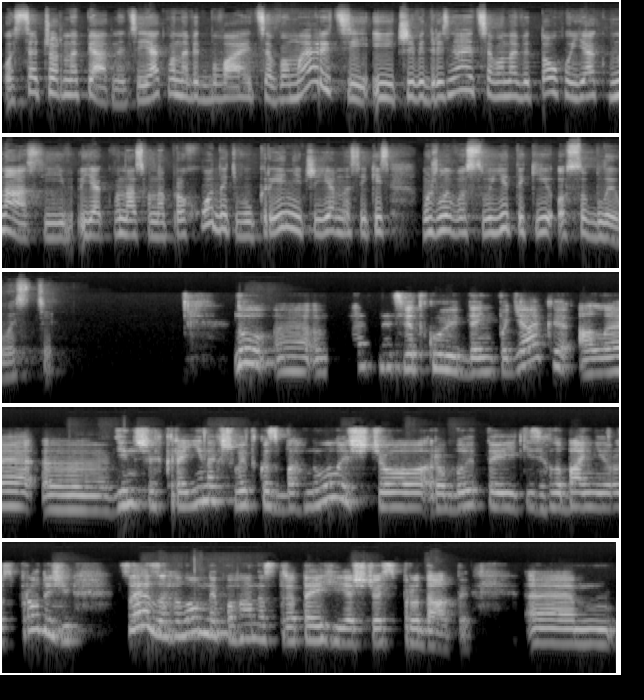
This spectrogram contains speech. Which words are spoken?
Ось ця Чорна п'ятниця, як вона відбувається в Америці, і чи відрізняється вона від того, як в нас її- як в нас вона проходить в Україні? Чи є в нас якісь можливо свої такі особливості? Ну, е, не святкують День подяки, але е, в інших країнах швидко збагнули, що робити якісь глобальні розпродажі це загалом непогана стратегія щось продати. Ем,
